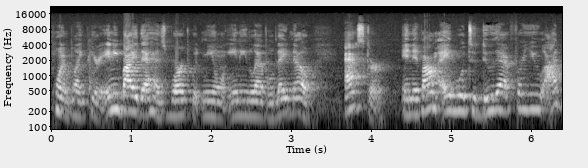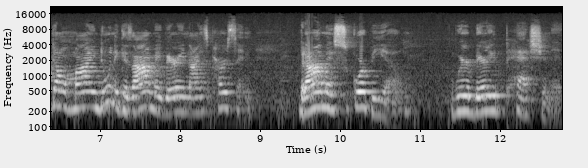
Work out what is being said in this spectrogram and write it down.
Point blank period. Anybody that has worked with me on any level, they know. Ask her. And if I'm able to do that for you, I don't mind doing it because I'm a very nice person. But I'm a Scorpio. We're very passionate.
